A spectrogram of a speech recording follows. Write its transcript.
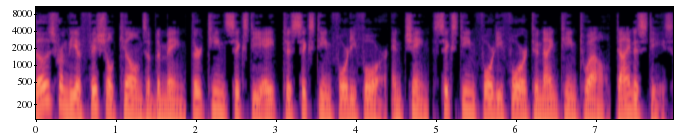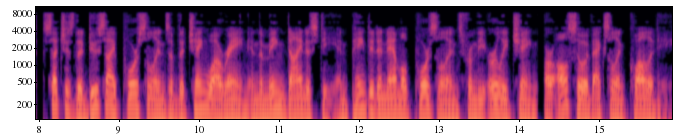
Those from the official kilns of the Ming (1368–1644) and Qing (1644–1912) dynasties, such as the Doucai porcelains of the Chenghua reign in the Ming dynasty and painted enamel porcelains from the early Qing, are also of excellent quality.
